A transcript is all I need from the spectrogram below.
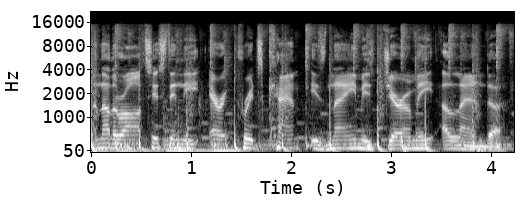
another artist in the Eric Prydz camp. His name is Jeremy Olander.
